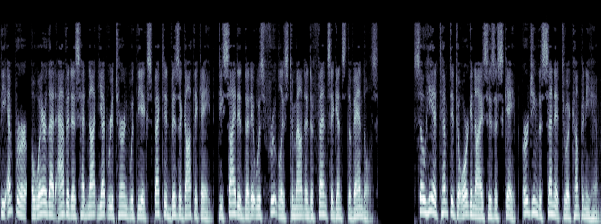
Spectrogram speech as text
The emperor, aware that Avitus had not yet returned with the expected Visigothic aid, decided that it was fruitless to mount a defence against the Vandals. So he attempted to organize his escape, urging the Senate to accompany him.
